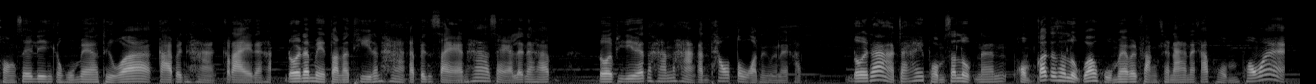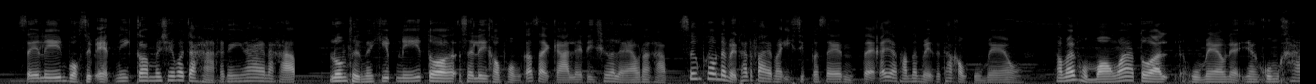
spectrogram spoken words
ของเซรีนกับหูแมว ถือว่ากลายเป็นห่างไกลนะครับ โดยดาเมจต่อนาทีนั้นห่างกันเป็นแสนห้าแสนเลยนะครับ โดย PTS นั้นห่างกันเท่าตัวหนึ่งเลยครับ โดยถ้าหากจะให้ผมสรุปนั้น ผมก็จะสรุปว่าหูแมวเป็นฝั่งชนะนะครับผม เพราะว่าเซรีนบวก 11 นี่ก็ไม่ใช่ว่าจะหากันง่ายๆนะครับ รวมถึงในคลิปนี้ตัวเซรีนของผมก็ใส่การเลดิเชอร์แล้วนะครับ ซึ่งเพิ่มดาเมจธาตุไฟมาอีก 10%แต่ก็ยังทำดาเมจได้เท่ากับหูแมวทำให้ผมมองว่าตัวหูแมวเนี่ยยังคุ้มค่า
